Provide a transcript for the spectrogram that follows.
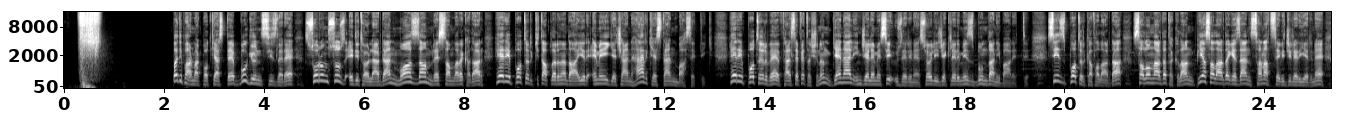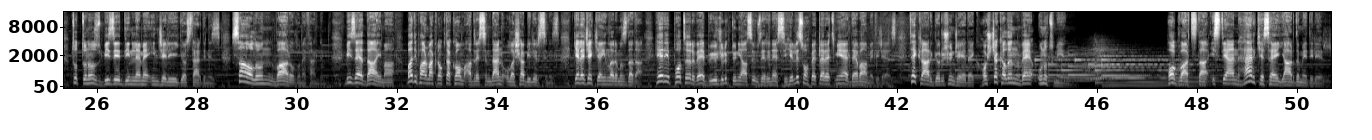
Body Parmak Podcast'te bugün sizlere sorumsuz editörlerden muazzam ressamlara kadar Harry Potter kitaplarına dair emeği geçen herkesten bahsettik. Harry Potter ve felsefe taşının genel incelemesi üzerine söyleyeceklerimiz bundan ibaretti. Siz Potter kafalarda, salonlarda takılan, piyasalarda gezen sanat sevicileri yerine tuttunuz bizi dinleme inceliği gösterdiniz. Sağ olun, var olun efendim. Bize daima bodyparmak.com adresinden ulaşabilirsiniz. Gelecek yayınlarımızda da Harry Potter ve büyücülük dünyası üzerine sihirli sohbetler etmeye devam edeceğiz. Tekrar görüşünceye dek hoşça kalın ve unutmayın. Hogwarts'ta isteyen herkese yardım edilir.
